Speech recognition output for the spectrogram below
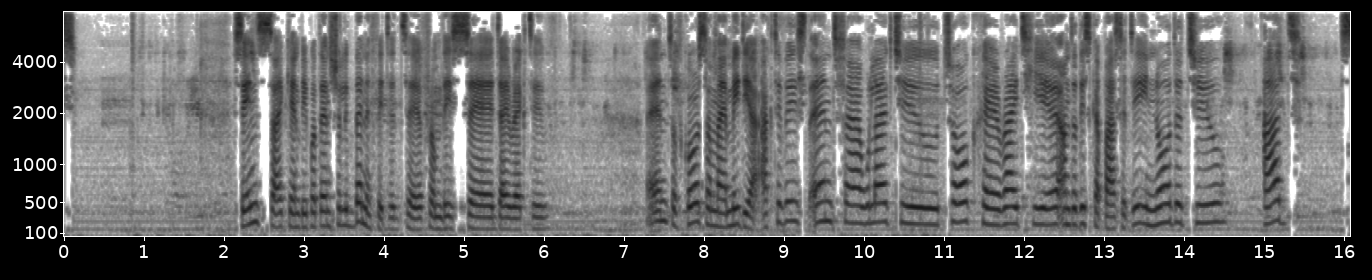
Since I can be potentially benefited uh, from this uh, directive. And of course, I'm a media activist, and I would like to talk uh, right here under this capacity in order to add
